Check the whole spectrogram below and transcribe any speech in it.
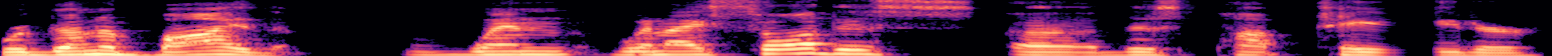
We're going to buy them. When when I saw this uh, this pop tater,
